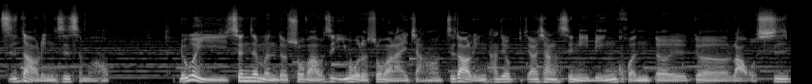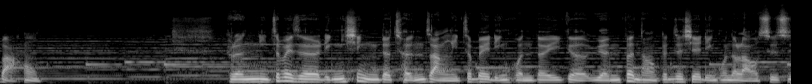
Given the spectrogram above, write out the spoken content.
指导灵是什么哦。如果以深圳门的说法，或是以我的说法来讲，哦，指导灵它就比较像是你灵魂的一个老师吧，吼。可能你这辈子灵性的成长，你这辈灵魂的一个缘分，哈，跟这些灵魂的老师是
